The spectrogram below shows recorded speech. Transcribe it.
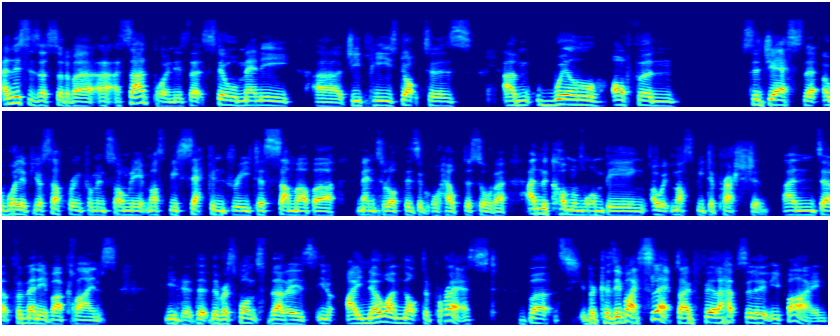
and this is a sort of a, a sad point is that still many uh, GPs, doctors um, will often suggest that oh, well if you're suffering from insomnia it must be secondary to some other mental or physical health disorder. And the common one being oh it must be depression. And uh, for many of our clients you know the, the response to that is you know i know i'm not depressed but because if i slept i'd feel absolutely fine.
